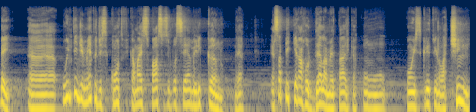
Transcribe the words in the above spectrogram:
Bem, uh, o entendimento desse conto fica mais fácil se você é americano. Né? Essa pequena rodela metálica com, com escrito em latim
